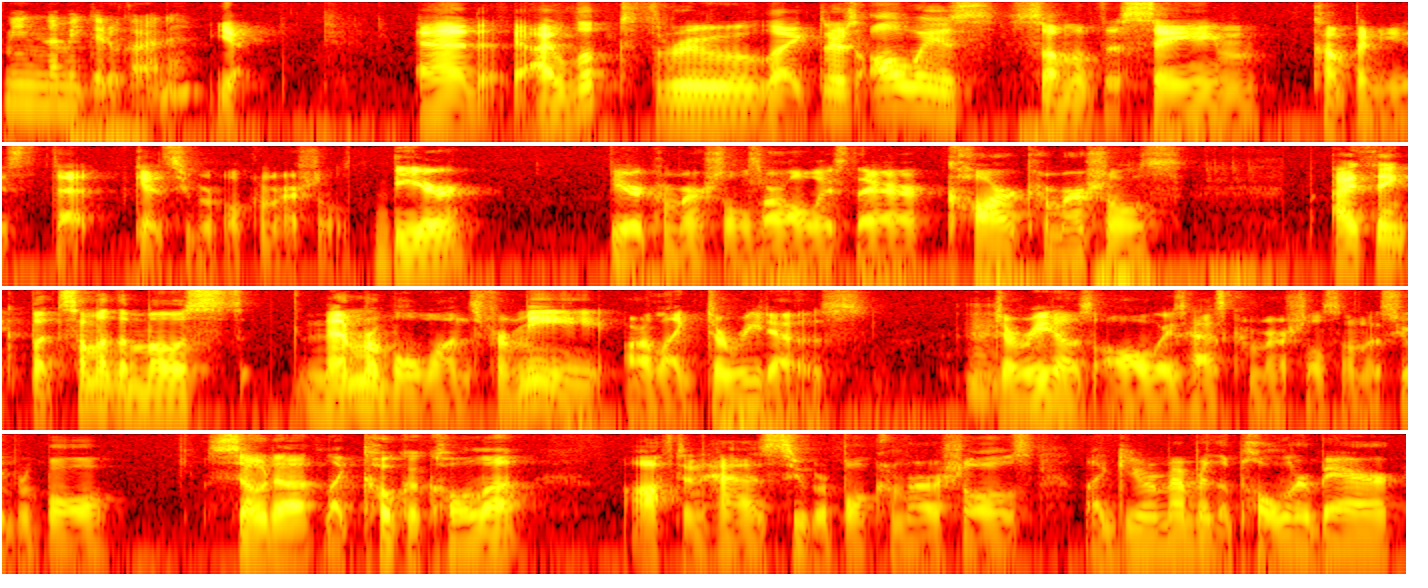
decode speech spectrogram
みんな見てるからね Yeah. And I looked through, like, there's always some of the same companies that get Super Bowl commercials. Beer, beer commercials are always there, car commercials. I think, but some of the most memorable ones for me are like Doritos. Mm. Doritos always has commercials on the Super Bowl. Soda, like Coca Cola, often has Super Bowl commercials. Like you remember the polar bear,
